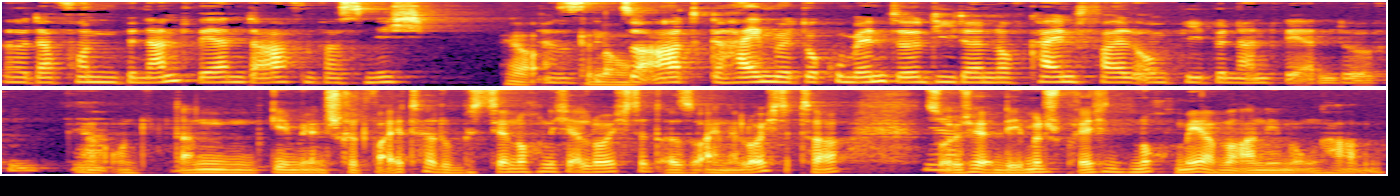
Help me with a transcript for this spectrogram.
äh, davon benannt werden darf und was nicht. Ja, also es genau. gibt so eine Art geheime Dokumente, die dann auf keinen Fall irgendwie benannt werden dürfen. Ja. ja, und dann gehen wir einen Schritt weiter. Du bist ja noch nicht erleuchtet, also ein Erleuchteter ja. sollte ja dementsprechend noch mehr Wahrnehmung haben.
